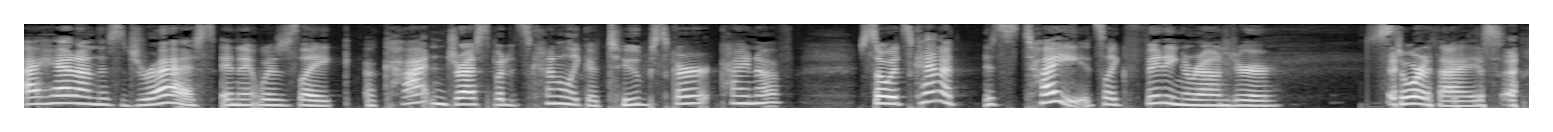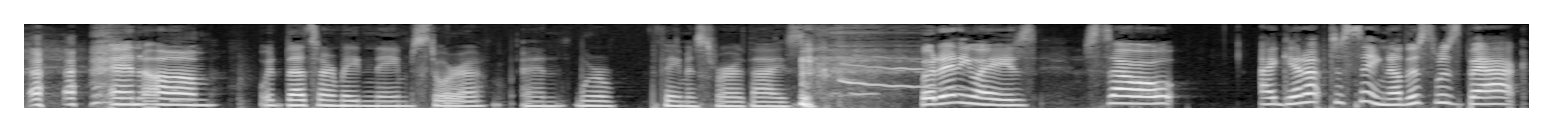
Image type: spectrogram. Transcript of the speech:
I had on this dress, and it was like a cotton dress, but it's kind of like a tube skirt, kind of. So it's kind of it's tight. It's like fitting around your store thighs. and um that's our maiden name, Stora, and we're famous for our thighs. but anyways, so I get up to sing. Now this was back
